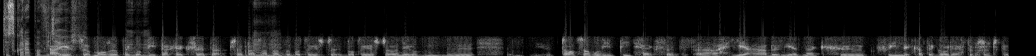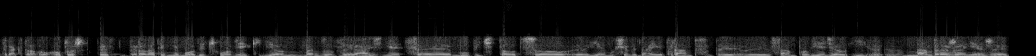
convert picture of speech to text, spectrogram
To skoro powiedziałeś... A jeszcze może tego mhm. Pita Hexeta, przepraszam mhm. bardzo, bo to, jeszcze, bo to jeszcze o niego... Mm, y, to, co mówi Pete Hexet, ja bym jednak w innych kategoriach troszeczkę traktował. Otóż to jest relatywnie młody człowiek i on bardzo wyraźnie chce mówić to, co e, jemu się wydaje Trump by sam powiedział. I e, mam wrażenie, że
